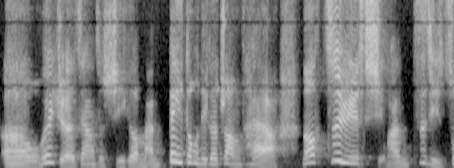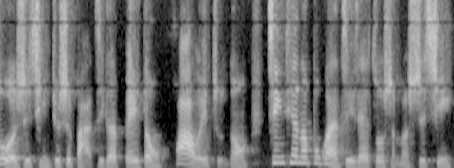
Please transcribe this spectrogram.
呃，我会觉得这样子是一个蛮被动的一个状态啊。然后至于喜欢自己做的事情，就是把这个被动化为主动。今天呢，不管自己在做什么事情，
